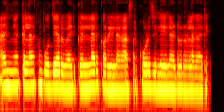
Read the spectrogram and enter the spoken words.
അത് നിങ്ങൾക്ക് എല്ലാവർക്കും പുതിയ അറിവായിരിക്കും. എല്ലാവർക്കും അറിയില്ല കാസർഗോഡ് ജില്ലയിൽ അടൂരുള്ള കാര്യം.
